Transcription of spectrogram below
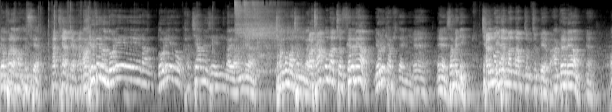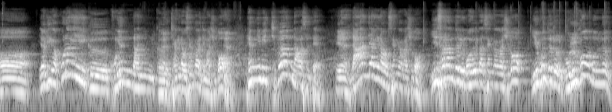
엿 팔아먹었어요 같이 하자 아 같이 그때는 노래랑 노래도 같이 하면서 했는가요 아니면 장구만 쳤는가요 아 장구 맞췄어 그러면 이렇게 합시다 형님 예. 예 선배님 잘못된 만남 좀 준비해봐 아 그러면 예. 어 여기가 꾸러기 그 공연단 그 네. 장이라고 생각하지 마시고 네. 형님이 처음 나왔을 때 예. 난장이라고 생각하시고 이 사람들이 모였다 생각하시고 이분들을 울고 먹는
